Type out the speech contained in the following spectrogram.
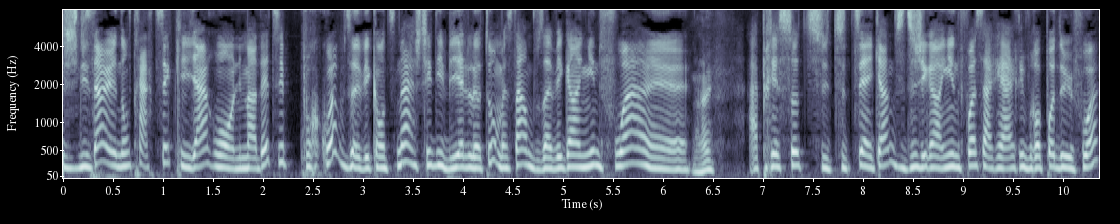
je lisais un autre article hier où on lui demandait, tu sais, pourquoi vous avez continué à acheter des billets de loto? Mais ça, vous avez gagné une fois. euh, Ouais. après ça, tu, tu te tiens calme, tu te dis j'ai gagné une fois, ça réarrivera pas deux fois.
